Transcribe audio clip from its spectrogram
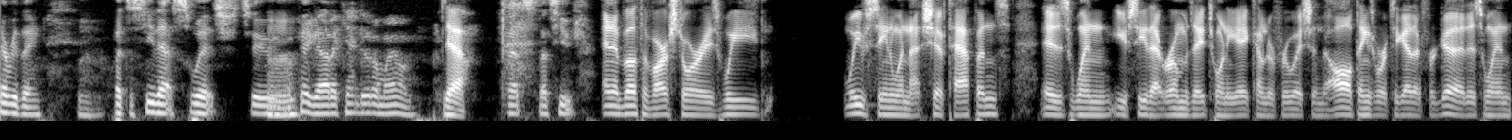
everything. Mhm. But to see that switch to, Mhm. okay, God, I can't do it on my own. Yeah. That's that's huge. And in both of our stories, we we've seen when that shift happens is when you see that Romans eight twenty eight come to fruition. That all things work together for good is when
